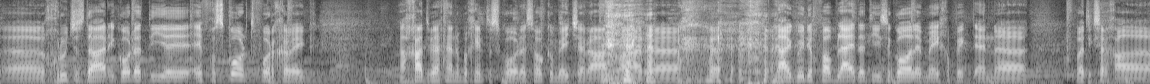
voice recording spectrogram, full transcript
Eh, groetjes daar. Ik hoor dat hij eh, heeft gescoord vorige week. Hij gaat weg en hij begint te scoren. Dat is ook een beetje raar. Maar eh, nou, ik ben in ieder geval blij dat hij zijn goal heeft meegepikt. En eh, wat ik zeg, eh,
